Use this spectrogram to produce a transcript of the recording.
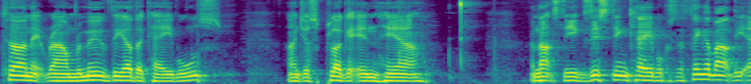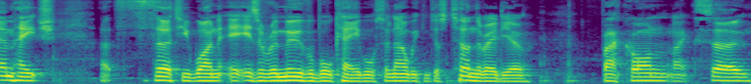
turn it round, remove the other cables and just plug it in here. And that's the existing cable because the thing about the MH31, it is a removable cable. So now we can just turn the radio back on like so.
